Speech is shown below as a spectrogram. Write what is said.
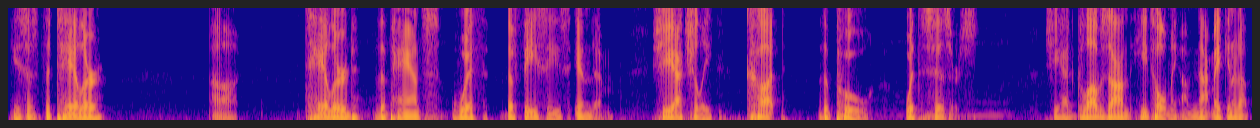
He says, the tailor uh, tailored the pants with the feces in them. She actually cut the poo with scissors. She had gloves on. He told me, I'm not making it up.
